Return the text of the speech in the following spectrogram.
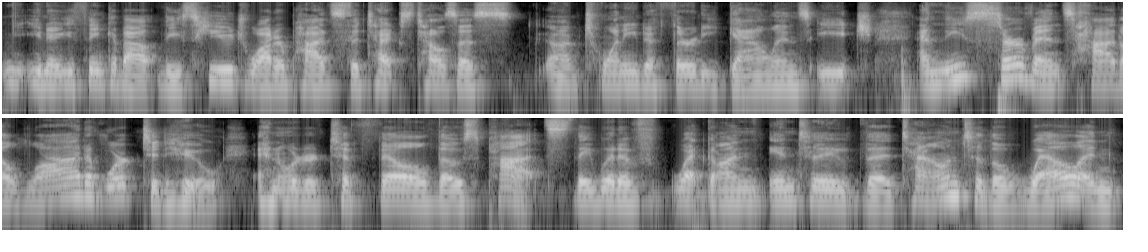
you know you think about these huge water pots the text tells us uh, 20 to 30 gallons each. And these servants had a lot of work to do in order to fill those pots. They would have, what, gone into the town to the well and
